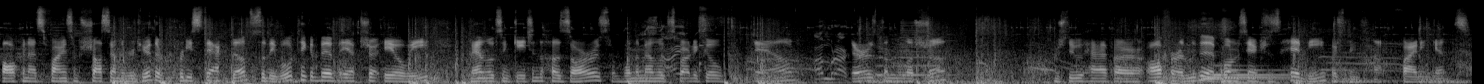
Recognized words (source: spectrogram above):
Falconets firing some shots down the route here. They're pretty stacked up, so they will take a bit of extra AoE. Mamluks engaging the Hussars. When the Mamluks about to go down, there's the militia. Which do have uh, offer a little bit of bonus damage is heavy, which things not fighting against.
